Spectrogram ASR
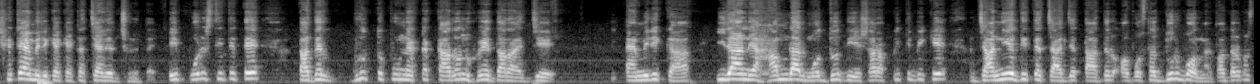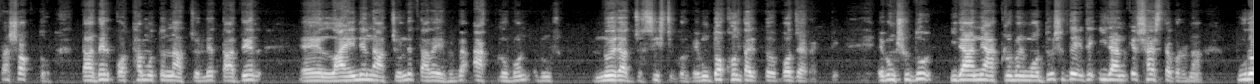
সেটা আমেরিকাকে একটা চ্যালেঞ্জ ছুড়ে দেয়। এই পরিস্থিতিতে তাদের গুরুত্বপূর্ণ একটা কারণ হয়ে দাঁড়ায় যে, আমেরিকা ইরানে হামলার মধ্য দিয়ে সারা পৃথিবীকে জানিয়ে দিতে চায় যে, তাদের অবস্থা দুর্বল নয় তাদের অবস্থা শক্ত। তাদের কথা মতো না চললে, তাদের লাইনে না চললে তারা এভাবে আক্রমণ এবং নৈরাজ্য সৃষ্টি করবে এবং দখলদারিত্ব বজায় রাখবে। এবং শুধু ইরানে আক্রমণের মধ্যে শুধু এটা ইরানকে শাস্তা করে না পুরো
